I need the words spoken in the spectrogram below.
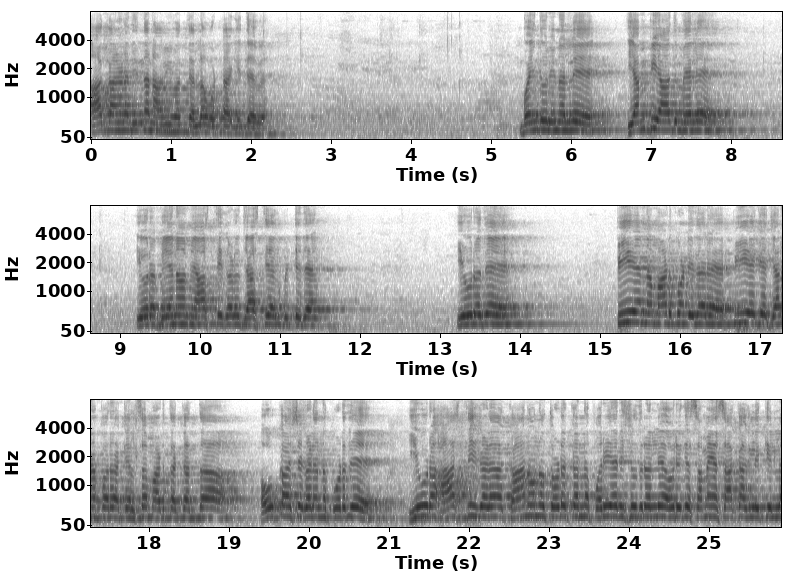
ಆ ಕಾರಣದಿಂದ ನಾವಿವತ್ತೆಲ್ಲ ಒಟ್ಟಾಗಿದ್ದೇವೆ. ಬೈಂದೂರಿನಲ್ಲಿ ಎಂ ಪಿ ಆದಮೇಲೆ ಇವರ ಬೇನಾಮಿ ಆಸ್ತಿಗಳು ಜಾಸ್ತಿ ಆಗಿಬಿಟ್ಟಿದೆ. ಇವರದೇ ಪಿ ಎನ್ನು ಮಾಡಿಕೊಂಡಿದ್ದಾರೆ. ಪಿ ಎಗೆ ಜನಪರ ಕೆಲಸ ಮಾಡ್ತಕ್ಕಂಥ ಅವಕಾಶಗಳನ್ನು ಕೊಡದೆ ಇವರ ಆಸ್ತಿಗಳ ಕಾನೂನು ತೊಡಕನ್ನು ಪರಿಹರಿಸುವುದರಲ್ಲಿ ಅವರಿಗೆ ಸಮಯ ಸಾಕಾಗಲಿಕ್ಕಿಲ್ಲ.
